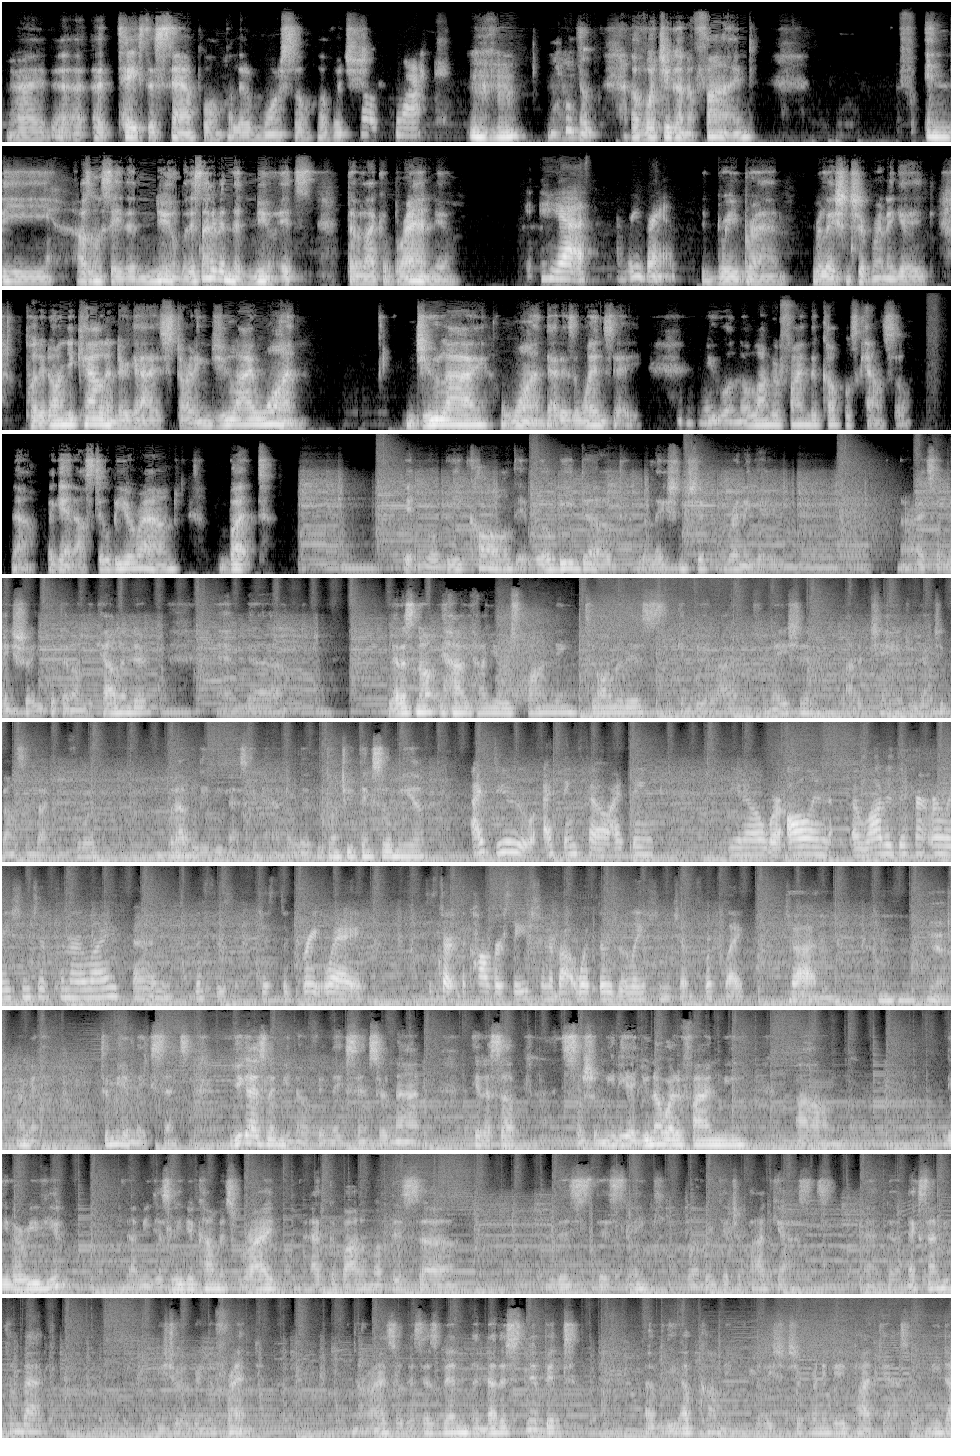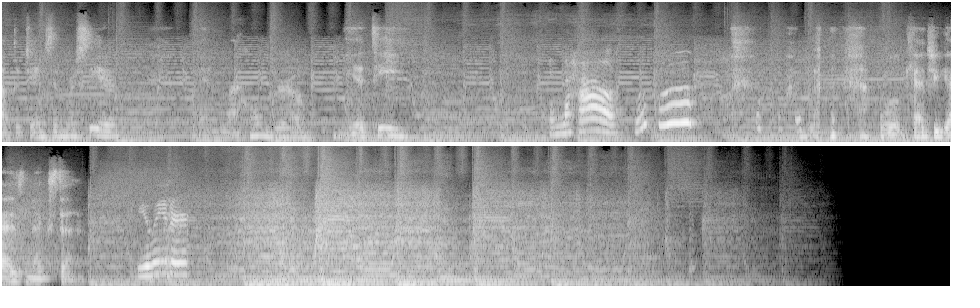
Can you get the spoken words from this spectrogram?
all right? A, a taste, a sample, a little morsel of what you, snack. Mm-hmm, of, of what you're going to find in the I was gonna say the new, but it's not even the new. It's the like a brand new. Yeah, rebrand. Rebrand. Relationship Renegade. Put it on your calendar, guys. Starting July one. July one. That is a Wednesday. Mm-hmm. You will no longer find the couples council. Now, again, I'll still be around, but it will be called, it will be dubbed Relationship Renegade. All right, so make sure you put that on your calendar and uh, let us know how, how you're responding to all of this. It can be a lot of information, a lot of change. We got you bouncing back and forth, but I believe you guys can handle it. Don't you think so, Mia? I do. I think so. I think, you know, we're all in a lot of different relationships in our life, and this is just a great way to start the conversation about what those relationships look like to us. Mm-hmm. Mm-hmm. Yeah, I mean, to me, it makes sense. You guys let me know if it makes sense or not. Hit us up social media. You know where to find me. Um, leave a review. I mean, just leave your comments right at the bottom of this uh, this this link wherever you get your podcasts. And uh, next time you come back, be sure to bring a friend. All right. So this has been another snippet of the upcoming Relationship Renegade podcast with me, Dr. Jameson Mercier my homegirl, Mia T. In the house. Whoop. we'll catch you guys next time. See you later.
